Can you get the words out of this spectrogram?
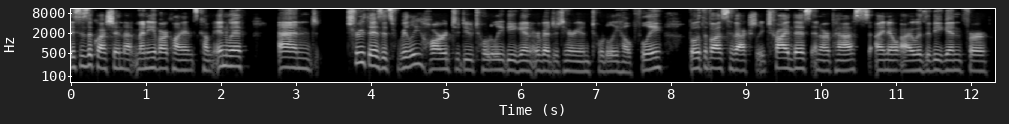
This is a question that many of our clients come in with. And truth is, it's really hard to do totally vegan or vegetarian totally healthfully. Both of us have actually tried this in our past. I know I was a vegan for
